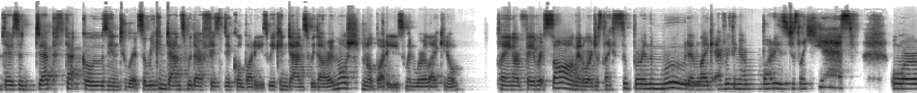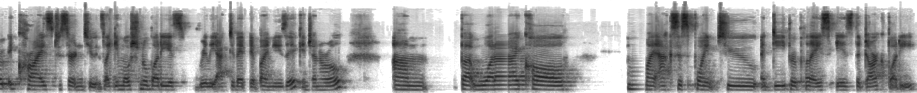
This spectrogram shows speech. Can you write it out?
there's a depth that goes into it. So we can dance with our physical bodies. We can dance with our emotional bodies when we're like, you know, playing our favorite song and we're just like super in the mood and like everything our body is just like yes or it cries to certain tunes like emotional body is really activated by music in general um, but what i call my access point to a deeper place is the dark body.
